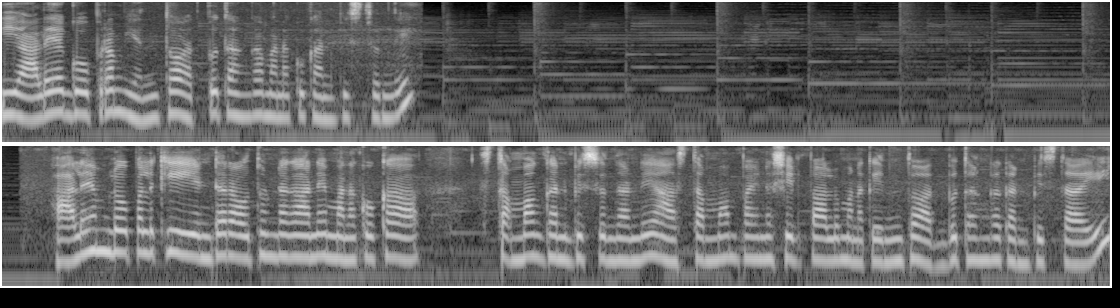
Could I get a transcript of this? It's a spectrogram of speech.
ఈ ఆలయ గోపురం ఎంతో అద్భుతంగా మనకు కనిపిస్తుంది. ఆలయం లోపలికి ఎంటర్ అవుతుండగానే మనకు ఒక స్తంభం కనిపిస్తుందండి. ఆ స్తంభం పైన శిల్పాలు మనకు ఎంతో అద్భుతంగా కనిపిస్తాయి.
